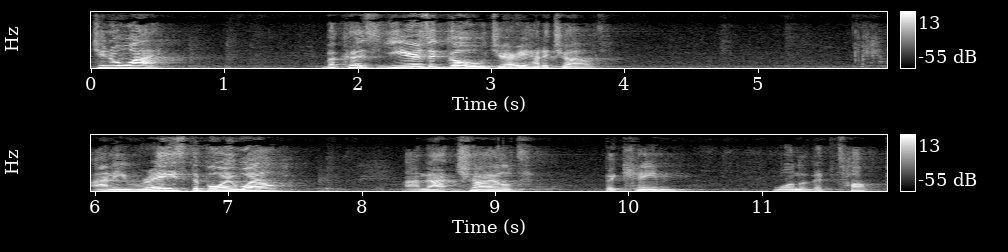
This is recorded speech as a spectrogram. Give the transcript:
Do you know why? Because years ago, Jerry had a child. And he raised the boy well, and that child became one of the top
